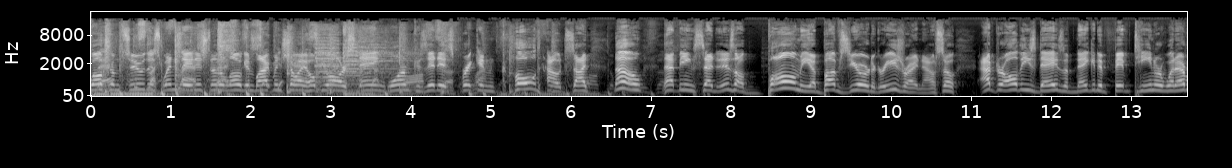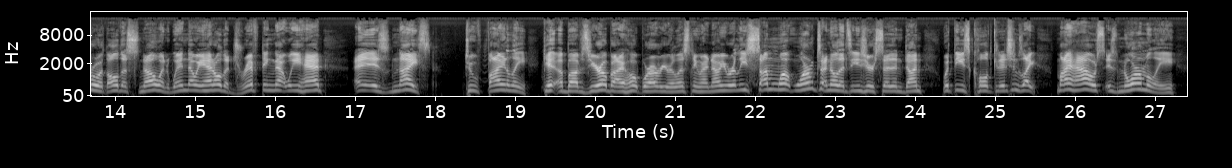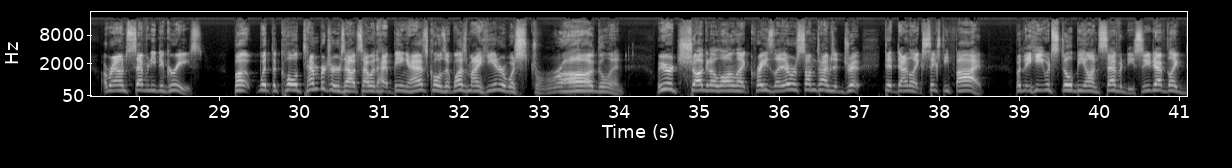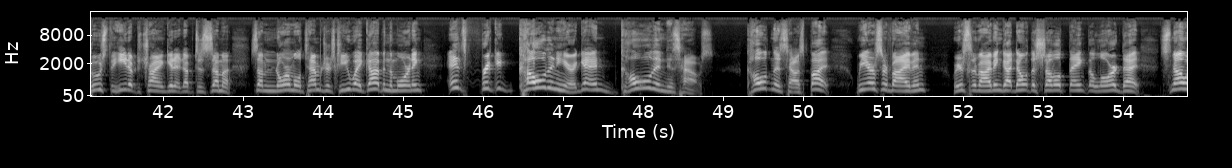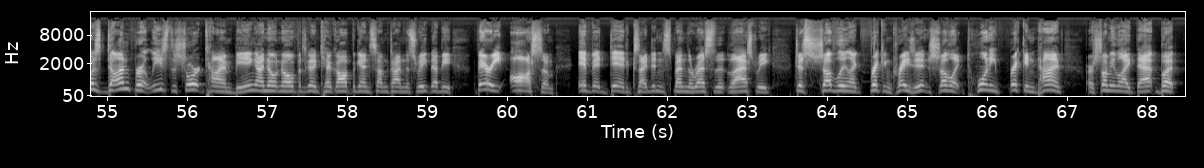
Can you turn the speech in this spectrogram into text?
welcome to this like Wednesday edition of the. Logan Blackman Show. I hope you all are staying warm because it is freaking cold outside. Though, that being said, it is a balmy above zero degrees right now. So, after all these days of negative 15 or whatever, with all the snow and wind that we had, all the drifting that we had, it is nice to finally get above zero. But I hope wherever you're listening right now, you're at least somewhat warm because I know that's easier said than done with these cold conditions. Like, my house is normally around 70 degrees. But with the cold temperatures outside, with it being as cold as it was, my heater was struggling. We were chugging along like crazy. Like there were sometimes it drip, dipped down to like 65, but the heat would still be on 70. So you'd have to like boost the heat up to try and get it up to some uh, some normal temperatures. Cause you wake up in the morning and it's freaking cold in here. Again, cold in this house, cold in this house. But we are surviving. We're surviving. Got done with the shovel. Thank the Lord that snow is done for at least the short time being. I don't know if it's going to kick off again sometime this week. That'd be very awesome if it did, because I didn't spend the rest of the last week just shoveling like freaking crazy. I didn't shovel like 20 freaking times or something like that. But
